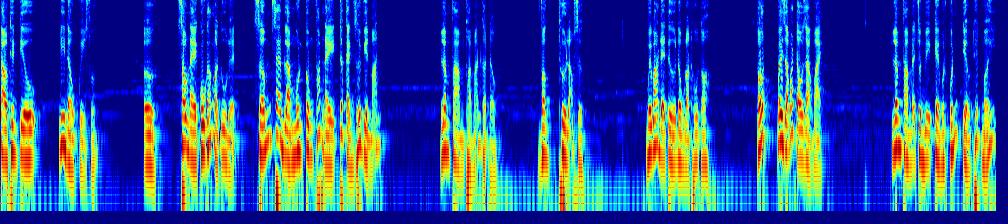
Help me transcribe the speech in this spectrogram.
Tào Thiên Tiêu Đi đầu quỷ xuống. Ừ Sau này cố gắng mà tu luyện, Sớm sẽ làm môn công pháp này Tới cảnh giới viên mãn. Lâm Phạm thỏa mãn gật đầu. Vâng thưa lão sư. 13 đệ tử đồng loạt hô to. Tốt, bây giờ bắt đầu giảng bài. Lâm Phạm đã chuẩn bị kể một cuốn tiểu thuyết mới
